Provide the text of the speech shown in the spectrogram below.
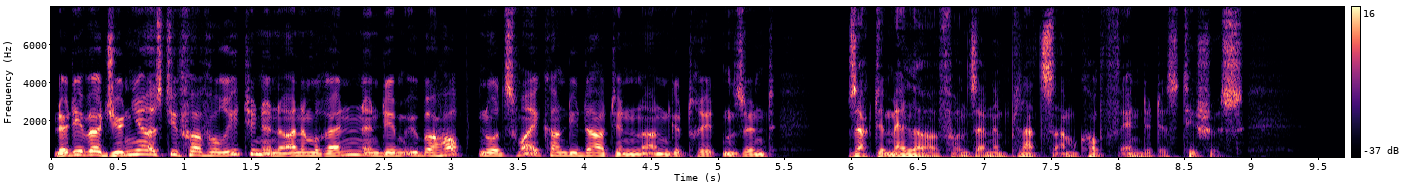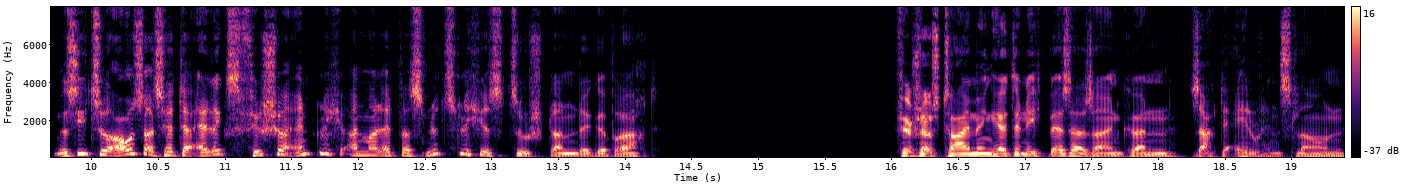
Lady Virginia ist die Favoritin in einem Rennen, in dem überhaupt nur zwei Kandidatinnen angetreten sind, sagte Meller von seinem Platz am Kopfende des Tisches. Es sieht so aus, als hätte Alex Fischer endlich einmal etwas Nützliches zustande gebracht. Fischers Timing hätte nicht besser sein können, sagte Adrian Sloane.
